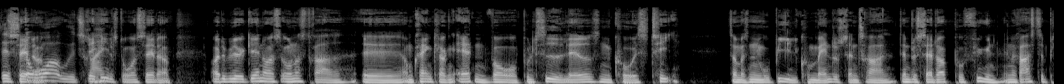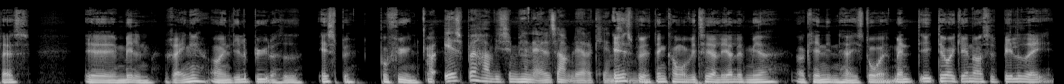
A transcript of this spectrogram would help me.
Det setup. store udtræk. Det helt store setup. Og det blev igen også understreget øh, omkring kl. 18, hvor politiet lavede sådan en KST, som er sådan en mobil kommandocentral. Den blev sat op på Fyn, en resteplads øh, mellem Ringe og en lille by, der hed Espe på Fyn. Og Esbe har vi simpelthen alle sammen lært at kende. Espe, den kommer vi til at lære lidt mere at kende i den her historie. Men det, det var igen også et billede af,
